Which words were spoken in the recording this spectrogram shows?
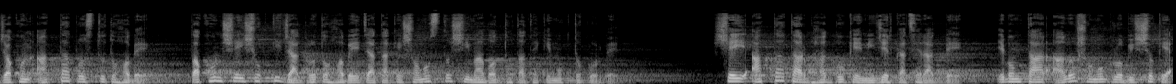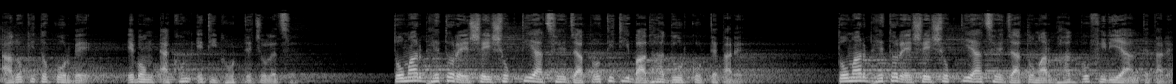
যখন আত্মা প্রস্তুত হবে, তখন সেই শক্তি জাগ্রত হবে যা তাকে সমস্ত সীমাবদ্ধতা থেকে মুক্ত করবে। সেই আত্মা তার ভাগ্যকে নিজের কাছে রাখবে এবং তার আলো সমগ্র বিশ্বকে আলোকিত করবে এবং এখন এটি ঘটতে চলেছে। তোমার ভেতরে সেই শক্তি আছে যা প্রতিটি বাধা দূর করতে পারে। তোমার ভেতরে সেই শক্তি আছে যা তোমার ভাগ্য ফিরিয়ে আনতে পারে।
